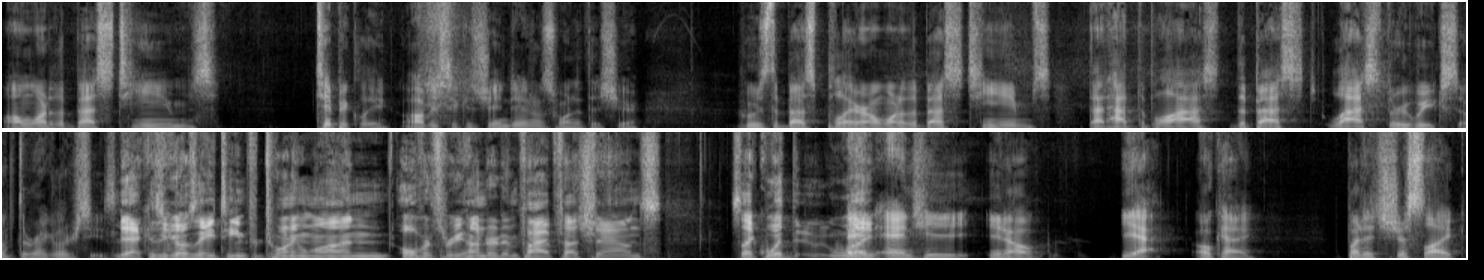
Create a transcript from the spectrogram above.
on one of the best teams? Typically, obviously, because Jayden Daniels won it this year. Who's the best player on one of the best teams that had the blast, the best last three weeks of the regular season? Yeah, because he goes 18 for 21, over 300 and five touchdowns. It's like, would, and and he, you know, yeah, okay, but it's just like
